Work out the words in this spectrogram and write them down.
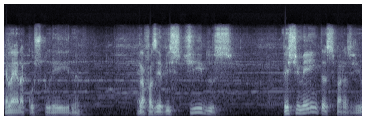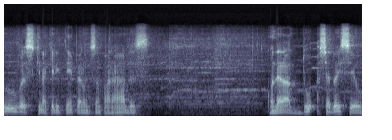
Ela era costureira, ela fazia vestidos, vestimentas para as viúvas que naquele tempo eram desamparadas. Quando ela se adoeceu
